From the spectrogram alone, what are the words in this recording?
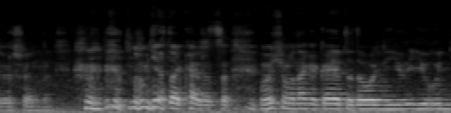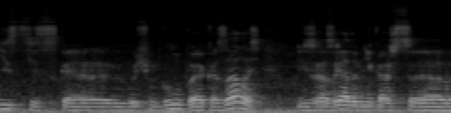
совершенно, ну мне так кажется. В общем, она какая-то довольно ерундистическая, в общем, глупая оказалась. Из разряда, мне кажется,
